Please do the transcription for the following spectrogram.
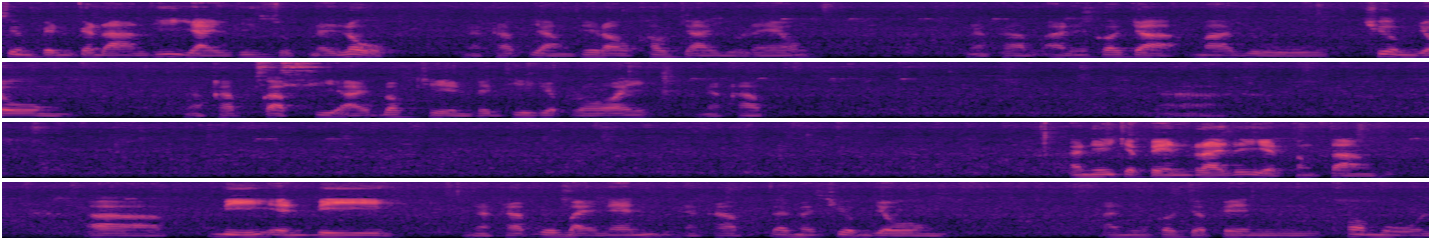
ซึ่งเป็นกระดานที่ใหญ่ที่สุดในโลกนะครับ อย่างที่เราเข้าใจอยู่แล้ว นะครับ อันนี้ก็จะมาอยู่เชื่อมโยงนะครับกับ PI Blockchain เป็นที่เรียบร้อยนะครับอันนี้จะเป็นรายละเอียดต่างๆอ่า BNB นะครับหรือ Binance นะครับ ได้มาเชื่อมโยง อันนี้ก็จะเป็นข้อมูล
